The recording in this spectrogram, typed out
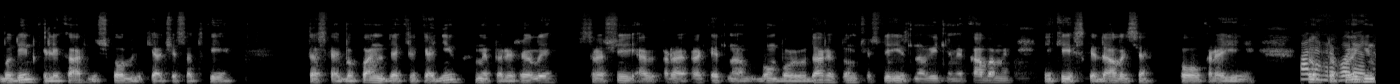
будинки, лікарні, школи, дитячі садки. Так сказати, буквально декілька днів ми пережили страшні ракетно-бомбові удари, в тому числі і з новітніми кабами, які скидалися по Україні. Пане тобто Григорію,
